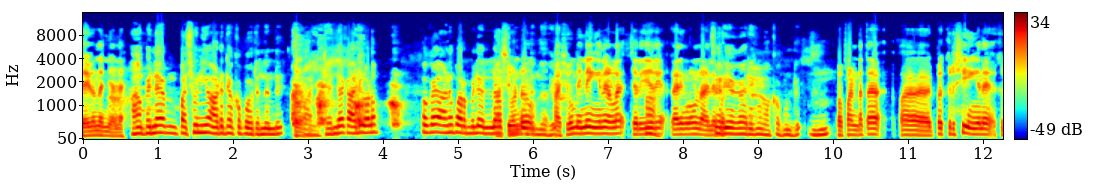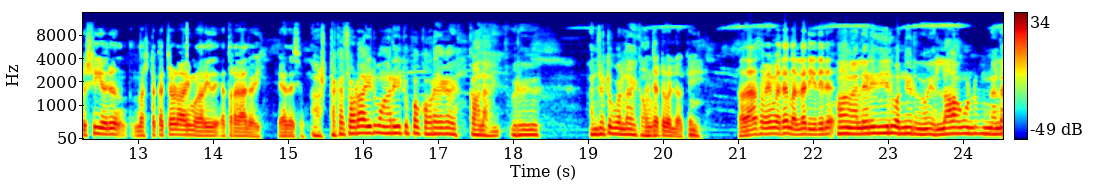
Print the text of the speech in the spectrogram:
ജൈവം ആ പിന്നെ പശുവിനെയും ഒക്കെ പോരുന്നുണ്ട്. അതിന്റെ കാലിവളം ഒക്കെ ആണ് പറമ്പിൽ എല്ലാത്തിനും പിന്നെ ഇങ്ങനെയുള്ള ചെറിയ ചെറിയ ചെറിയ കാര്യങ്ങളൊക്കെ ഉണ്ട്. ഇപ്പൊ പണ്ടത്തെ ഇപ്പൊ കൃഷി ഇങ്ങനെ കൃഷി ഒരു നഷ്ടക്കച്ചവടമായി മാറിയത് എത്ര കാലമായി ഏകദേശം? നഷ്ടക്കച്ചവടമായിട്ട് മാറിയിട്ട് ഇപ്പൊ കുറേ കാലമായി ഒരു അഞ്ചെട്ട് കൊല്ലമായി കാലം അഞ്ചെട്ട് കൊല്ലമൊക്കെ അത് ആ സമയം വരെ നല്ല രീതിയിൽ ആ നല്ല രീതിയിൽ വന്നിരുന്നു. എല്ലാം കൊണ്ടും നല്ല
